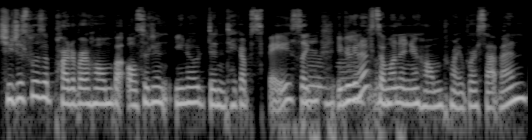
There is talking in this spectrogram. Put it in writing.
She just was a part of our home, but also didn't, you know, didn't take up space. Like mm-hmm. if you're going to have someone mm-hmm. in your home 24 seven,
